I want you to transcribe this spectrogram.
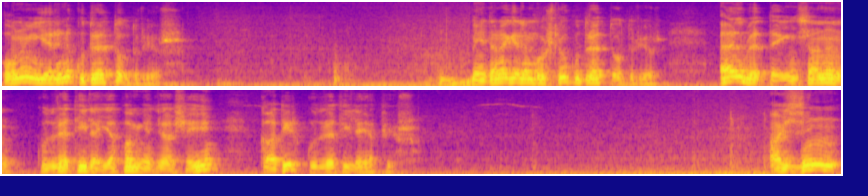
onun yerini kudret dolduruyor. Meydana gelen boşluğu kudret dolduruyor. Elbette insanın kudretiyle yapamayacağı şeyi kadir kudretiyle yapıyor. Aczin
